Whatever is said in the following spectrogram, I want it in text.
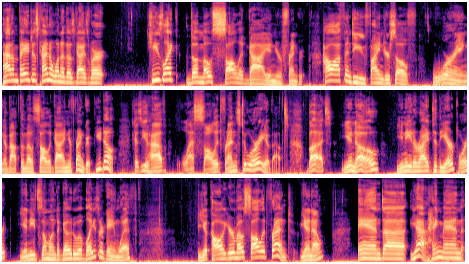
Adam Page is kind of one of those guys where he's like the most solid guy in your friend group. How often do you find yourself worrying about the most solid guy in your friend group? You don't, because you have less solid friends to worry about. But you know, you need a ride to the airport, you need someone to go to a Blazer game with. You call your most solid friend, you know? And uh, yeah, Hangman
